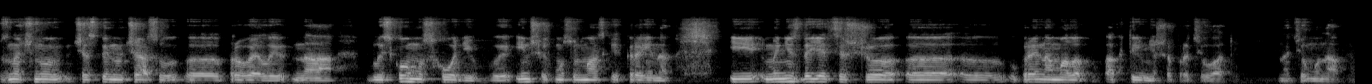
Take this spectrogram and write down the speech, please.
значну частину часу е, провели на Близькому Сході, в інших мусульманських країнах. І мені здається, що е, е, Україна мала б активніше працювати на цьому напрямку.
